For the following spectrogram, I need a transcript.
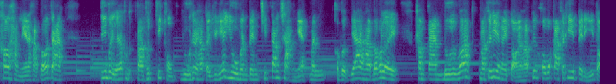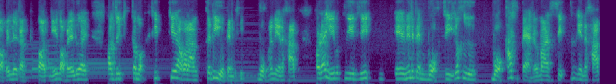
เข้าทางนี้นะครับเราก็จะนี่เหมือนตามทิศของ u ใช่ไหมครับแต่ทีนี้ u มันเป็นทิศตั้งฉากเนี้ยมันกำหนดยากครับเราก็เลยทำการดูว่ามันเคลื่อนที่ยังไงต่อนะครับซึ่งเขาว่าการเคลื่อนที่เป็นอย่างนี้ต่อไปเรื่อยกันต่ออย่างนี้ต่อไปเรื่อยเราจะกำหนดทิศที่เรากำลังเคลื่อนที่อยู่เป็นทิศบวกนั่นเองนะครับพอได้อย่างนี้ v ที่ a นี่จะเป็นบวก g ก็คือบวก 98ประมาณ10นั่นเองนะครับ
